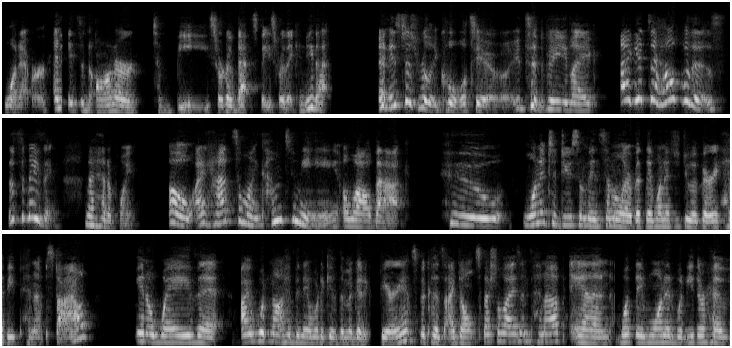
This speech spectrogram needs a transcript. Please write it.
whatever. And it's an honor to be sort of that space where they can do that. And it's just really cool too to be like, I get to help with this. That's amazing. And I had a point. Oh, I had someone come to me a while back who wanted to do something similar, but they wanted to do a very heavy pinup style in a way that I would not have been able to give them a good experience because I don't specialize in pinup. And what they wanted would either have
